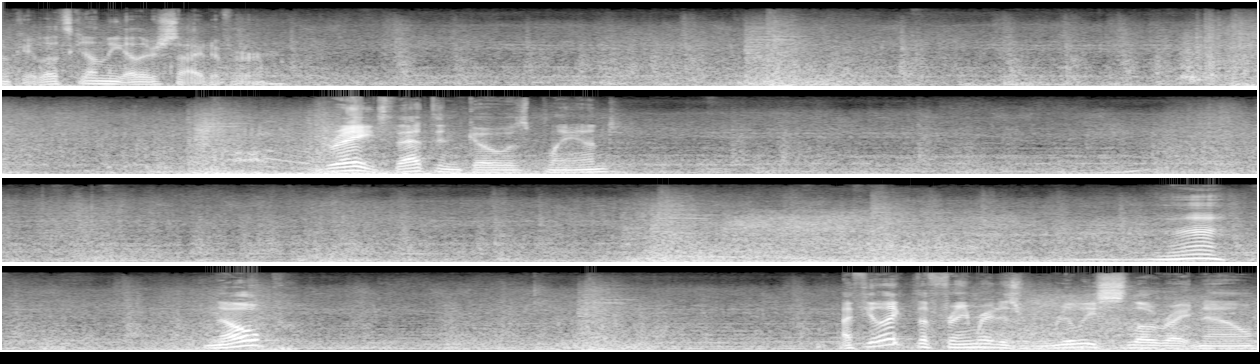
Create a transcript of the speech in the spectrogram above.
Okay, let's get on the other side of her. Great, that didn't go as planned. Huh. Nope. I feel like the frame rate is really slow right now.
